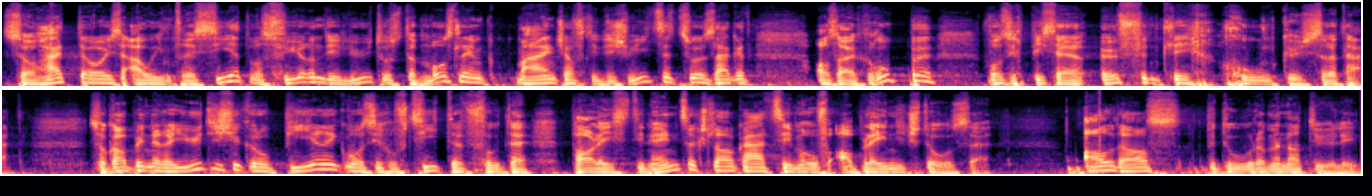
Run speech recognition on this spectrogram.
So hat uns auch interessiert, was führende Leute aus der Muslimgemeinschaft in der Schweiz dazu sagen, also eine Gruppe, die sich bisher öffentlich kaum geäußert hat. Sogar bei einer jüdischen Gruppierung, die sich auf die Seite der Palästinenser geschlagen hat, sind wir auf Ablehnung gestoßen. All das bedauern wir natürlich.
